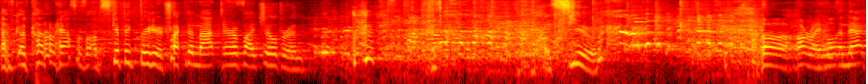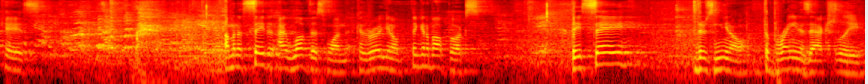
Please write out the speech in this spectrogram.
I've, I've cut out half of I'm skipping through here trying to not terrify children. A few. Uh, all right, well, in that case, I'm going to say that I love this one because, we're, you know, thinking about books, they say there's, you know, the brain is actually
